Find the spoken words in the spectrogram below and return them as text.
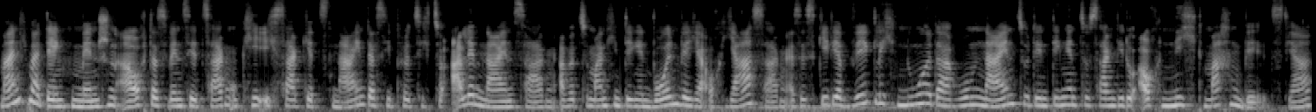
Manchmal denken Menschen auch, dass wenn sie jetzt sagen, okay, ich sage jetzt Nein, dass sie plötzlich zu allem Nein sagen. Aber zu manchen Dingen wollen wir ja auch Ja sagen. Also es geht ja wirklich nur darum, Nein zu den Dingen zu sagen, die du auch nicht machen willst, ja.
